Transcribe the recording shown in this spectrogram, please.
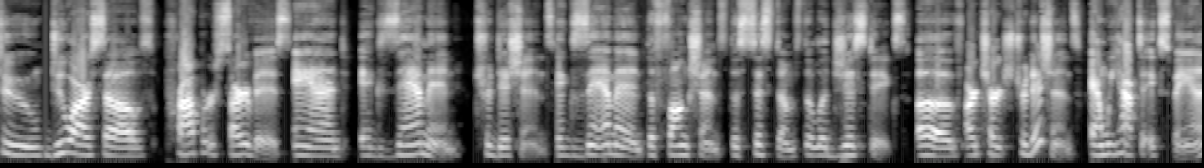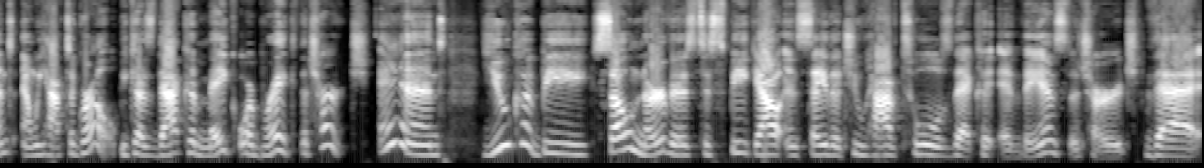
to do ourselves proper service and examine traditions, examine the functions, the systems, the logistics of our church traditions. And we have to expand and we have to grow because that could make or break the church. And you could be so nervous to speak out and say that you have tools that could advance the church that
